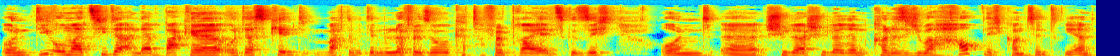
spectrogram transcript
und die Oma ziehte an der Backe und das Kind machte mit dem Löffel so Kartoffelbrei ins Gesicht und äh, Schüler, Schülerin konnte sich überhaupt nicht konzentrieren.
